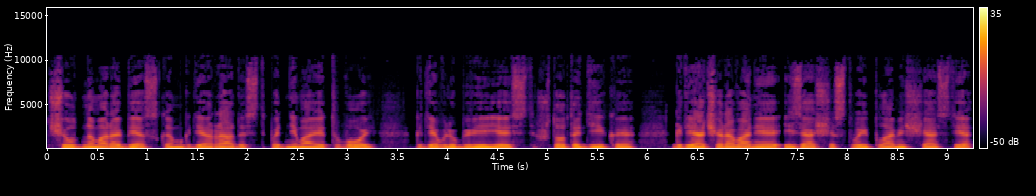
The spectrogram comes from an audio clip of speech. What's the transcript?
чудным арабеском, где радость поднимает вой, где в любви есть что-то дикое, где очарование изящества и пламя счастья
